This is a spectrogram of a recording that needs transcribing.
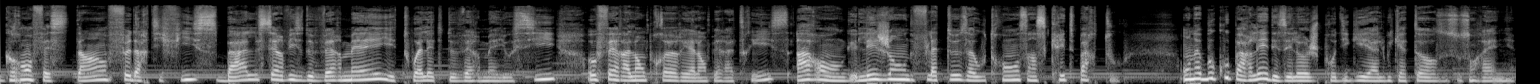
Grands festins, feux d'artifice, bals, services de vermeil et toilettes de vermeil aussi, offerts à l'empereur et à l'impératrice, harangues, légendes flatteuses à outrance inscrites partout. On a beaucoup parlé des éloges prodigués à Louis XIV sous son règne.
